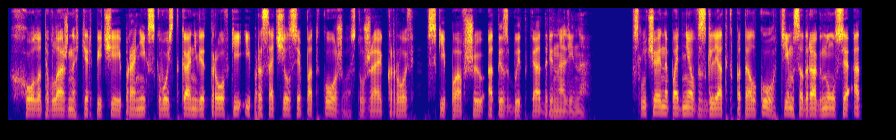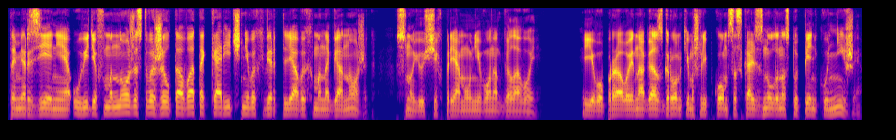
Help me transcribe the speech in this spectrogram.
Холод влажных кирпичей проник сквозь ткань ветровки и просочился под кожу, остужая кровь, вскипавшую от избытка адреналина. Случайно подняв взгляд к потолку, Тим содрогнулся от омерзения, увидев множество желтовато-коричневых вертлявых многоножек, снующих прямо у него над головой. Его правая нога с громким шлепком соскользнула на ступеньку ниже,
